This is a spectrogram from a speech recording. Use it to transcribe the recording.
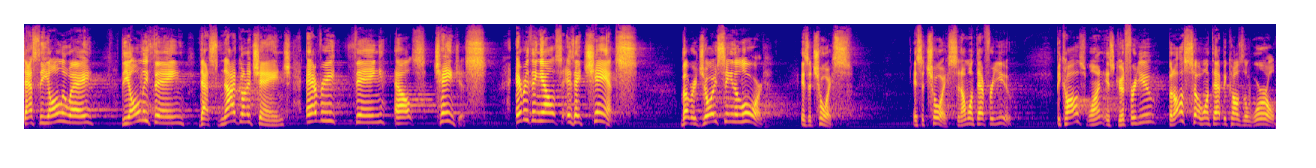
That's the only way, the only thing that's not going to change. Everything else changes. Everything else is a chance. But rejoicing in the Lord is a choice. It's a choice. And I want that for you. Because, one, it's good for you, but also I want that because the world.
